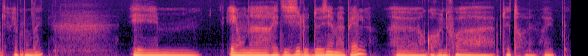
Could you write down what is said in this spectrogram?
qui répondaient. Et on a rédigé le deuxième appel, euh, encore une fois, peut-être euh, ouais, peut-être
